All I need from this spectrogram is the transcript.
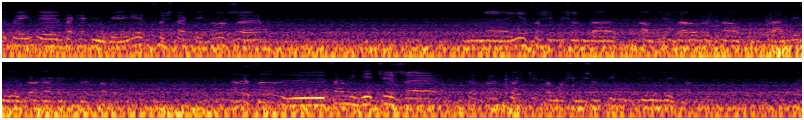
tutaj, e, tak jak mówię, jest coś takiego, że mm, e, jest 80 dla aut ciężarowych na autostradzie i drogach ekspresowych. Ale są, y, sami wiecie, że te prędkości są 85-90. Eee,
